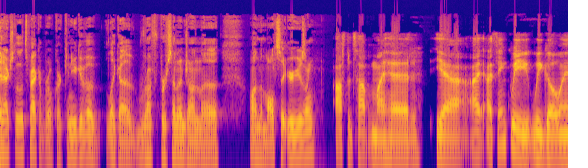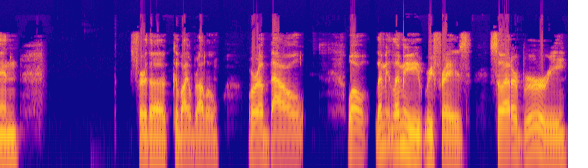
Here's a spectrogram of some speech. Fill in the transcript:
And actually, let's back up real quick. Can you give a like a rough percentage on the on the malts that you're using? Off the top of my head, yeah, I, I think we we go in for the Caballo Bravo. We're about well, let me let me rephrase. So at our brewery,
